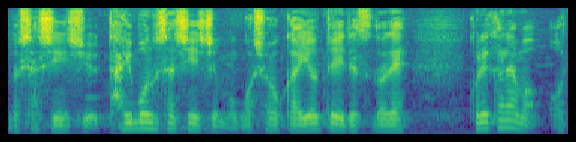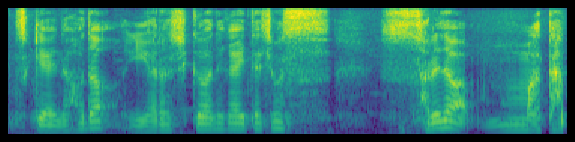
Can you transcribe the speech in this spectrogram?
の写真集、待望の写真集もご紹介予定ですので、これからもお付き合いのほどよろしくお願いいたします。それでは、また。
